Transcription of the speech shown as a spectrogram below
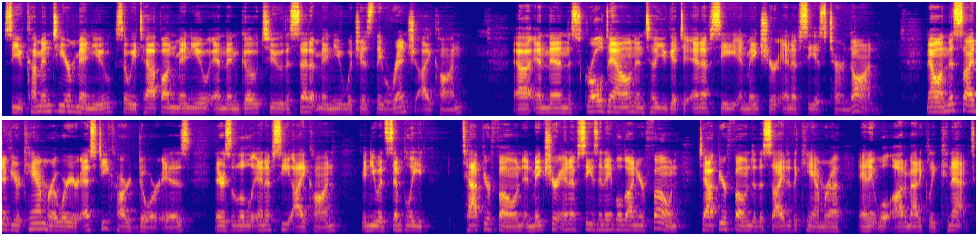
So you come into your menu, so we tap on menu and then go to the setup menu, which is the wrench icon. Uh, and then scroll down until you get to NFC and make sure NFC is turned on. Now on this side of your camera where your SD card door is, there's a little NFC icon and you would simply tap your phone and make sure NFC is enabled on your phone, tap your phone to the side of the camera and it will automatically connect.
